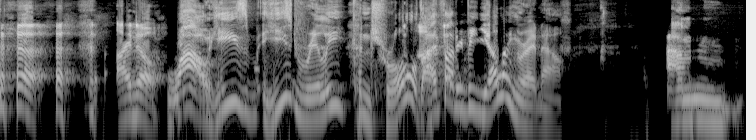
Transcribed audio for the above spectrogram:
I know. Wow, he's he's really controlled. I thought he'd be yelling right now. I'm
